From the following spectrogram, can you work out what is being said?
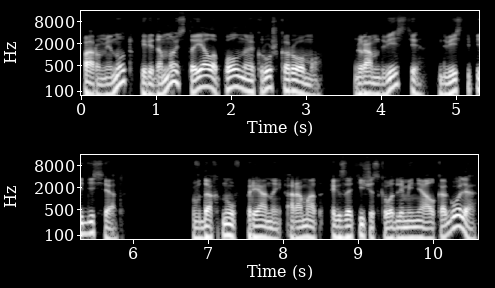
пару минут передо мной стояла полная кружка рому, грамм 200-250. Вдохнув пряный аромат экзотического для меня алкоголя,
